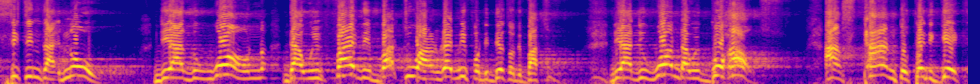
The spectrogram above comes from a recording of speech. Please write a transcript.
sitting there. No. They are the one that will fight the battle and ready for the days of the battle. They are the one that will go out and stand to take the gate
